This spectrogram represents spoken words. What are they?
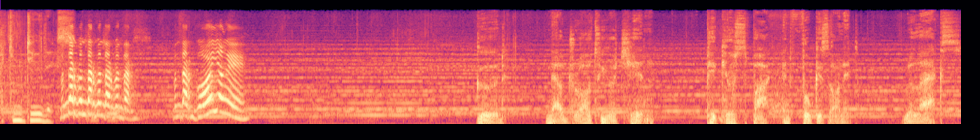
I can do this. bentar bentar bentar bentar bentar goyang eh Good. Now draw to your chin. Pick your spot and focus on it. Relax.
